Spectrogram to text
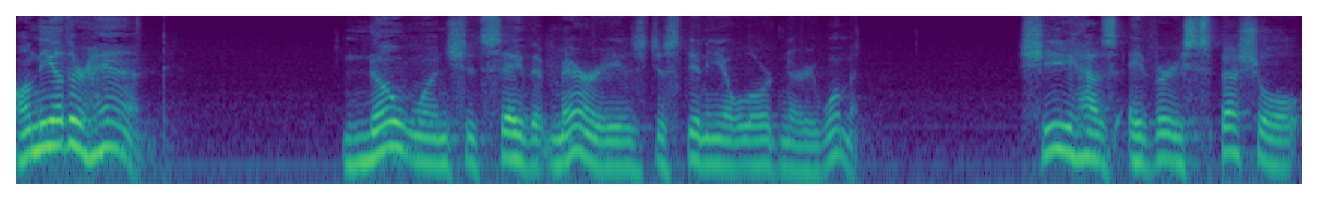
On the other hand, no one should say that Mary is just any old ordinary woman. She has a very special,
